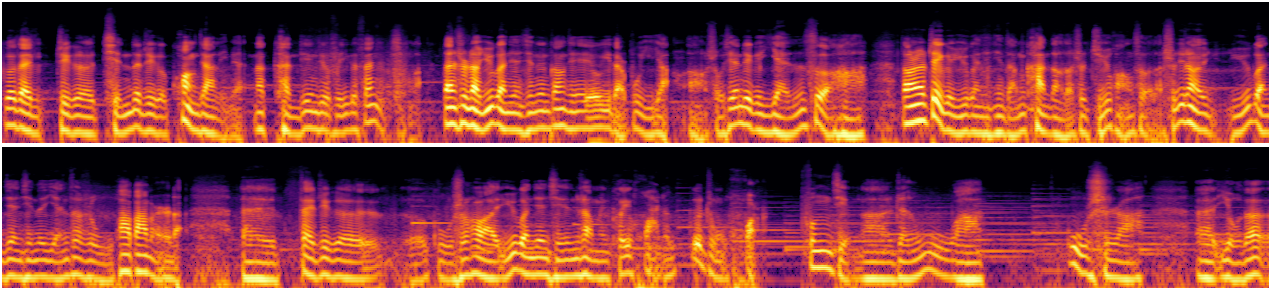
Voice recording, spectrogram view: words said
搁在这个琴的这个框架里面，那肯定就是一个三角形了。但是呢，羽管键琴跟钢琴也有一点不一样啊。首先这个颜色哈，当然这个羽管键琴咱们看到的是橘黄色的，实际上羽管键琴的颜色是五花八门的。呃，在这个呃古时候啊，羽管键琴上面可以画着各种画风景啊、人物啊、故事啊，呃，有的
